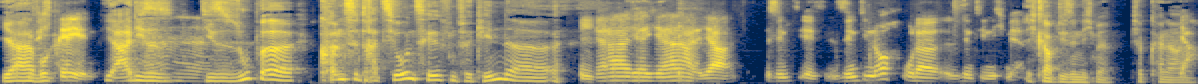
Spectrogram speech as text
Ja, wo, sich drehen. ja, diese, Ah. diese super Konzentrationshilfen für Kinder. Ja, ja, ja, ja. Sind, sind die noch oder sind die nicht mehr? Ich glaube, die sind nicht mehr. Ich habe keine Ahnung. Ja.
